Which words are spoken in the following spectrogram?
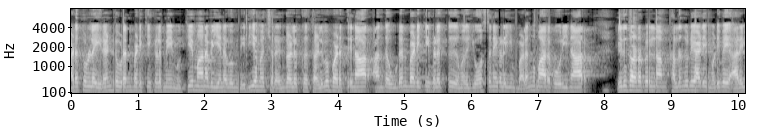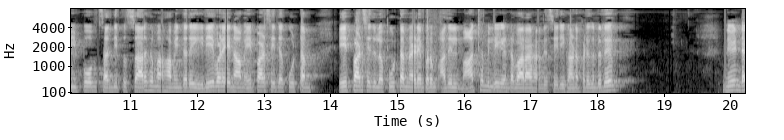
அடுத்துள்ள இரண்டு உடன்படிக்கைகளுமே முக்கியமானவை எனவும் நிதியமைச்சர் எங்களுக்கு தெளிவுபடுத்தினார். அந்த உடன்படிக்கைகளுக்கு எமது யோசனைகளையும் வழங்குமாறு கூறினார் இது தொடர்பில் நாம் கலந்துரையாடி முடிவை அறிவிப்போம். சந்திப்பு சாதகமாக அமைந்தது. இதேவேளை நாம் ஏற்பாடு செய்த கூட்டம் ஏற்பாடு செய்துள்ள கூட்டம் நடைபெறும். அதில் மாற்றமில்லை என்றவாறாக அந்த செய்தி காணப்படுகின்றது. நீண்ட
